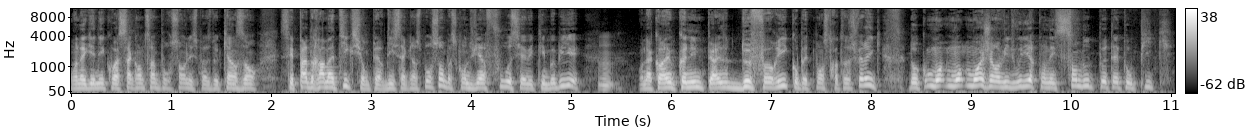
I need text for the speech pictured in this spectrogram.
on a gagné quoi? 55% l'espace de 15 ans. C'est pas dramatique si on perd 10 à 15% parce qu'on devient fou aussi avec l'immobilier. Mm. On a quand même connu une période d'euphorie complètement stratosphérique. Donc moi, moi j'ai envie de vous dire qu'on est sans doute peut-être au pic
